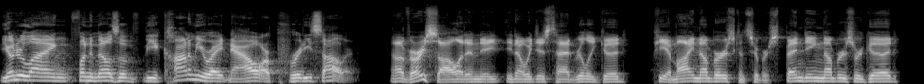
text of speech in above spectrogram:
The underlying fundamentals of the economy right now are pretty solid. Uh, very solid. And, you know, we just had really good PMI numbers, consumer spending numbers are good.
